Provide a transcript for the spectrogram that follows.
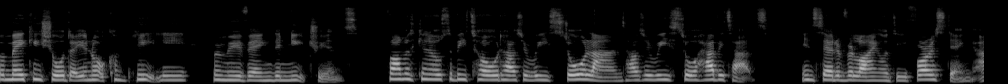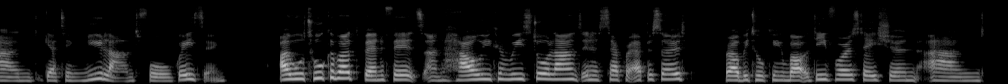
but making sure that you're not completely removing the nutrients. Farmers can also be told how to restore land, how to restore habitats, instead of relying on deforesting and getting new land for grazing. I will talk about the benefits and how you can restore land in a separate episode where I'll be talking about deforestation and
